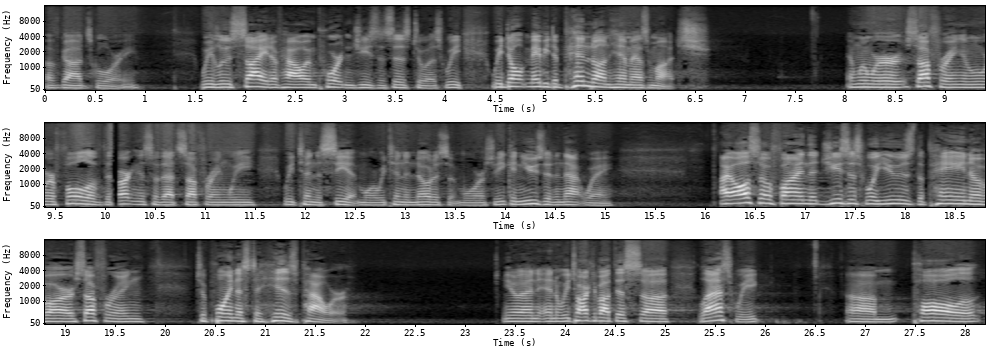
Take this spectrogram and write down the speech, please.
of God's glory. We lose sight of how important Jesus is to us. We, we don't maybe depend on him as much. And when we're suffering and when we're full of the darkness of that suffering, we, we tend to see it more. We tend to notice it more. So he can use it in that way. I also find that Jesus will use the pain of our suffering to point us to his power. You know, and, and we talked about this uh, last week. Um, Paul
